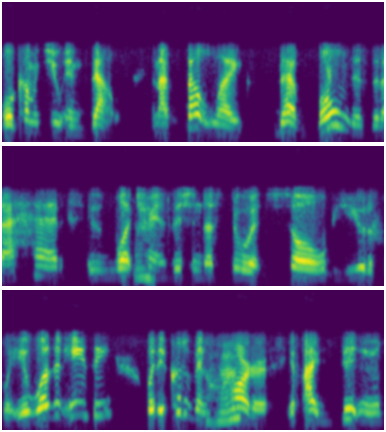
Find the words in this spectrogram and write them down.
or coming to you in doubt. And I felt like that boldness that I had is what Mm. transitioned us through it so beautifully. It wasn't easy, but it could have been Mhm. harder if I didn't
